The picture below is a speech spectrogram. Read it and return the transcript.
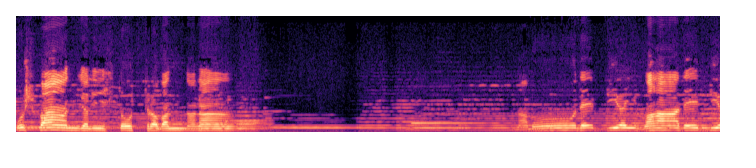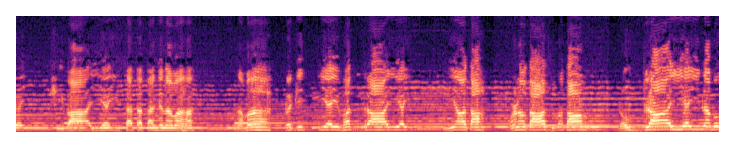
পুষ্পাঞ্জলি স্তোত্র বন্দনা নমো দেব্যই মহাদেব্যই শিবাই সতত নম। নম প্রকৃত্যই ভদ্রাই নিয়ত প্রণতা স্মতাম रौद्रायै नमो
